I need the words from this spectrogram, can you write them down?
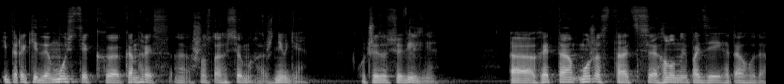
і перакідаем мосцік кангрэс 6 7 жніўня хутчэй за ўсё вільні гэта можа стаць галоўнай падзеяй гэтага года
